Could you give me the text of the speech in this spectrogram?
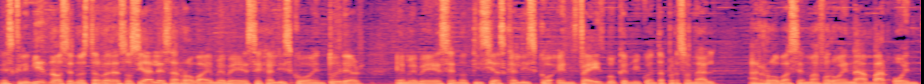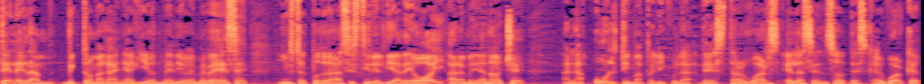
escribirnos en nuestras redes sociales arroba mbs jalisco en twitter mbs noticias jalisco en facebook en mi cuenta personal arroba semáforo en ámbar o en telegram víctor magaña guion medio mbs y usted podrá asistir el día de hoy a la medianoche a la última película de Star Wars, El ascenso de Skywalker.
